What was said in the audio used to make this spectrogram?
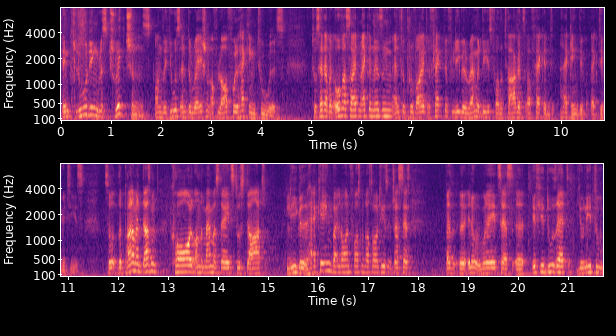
including restrictions on the use and duration of lawful hacking tools, to set up an oversight mechanism and to provide effective legal remedies for the targets of hacking, hacking activities. So the parliament doesn't call on the member states to start legal hacking by law enforcement authorities, it just says, but uh, in a way it says, uh, if you do that, you need to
